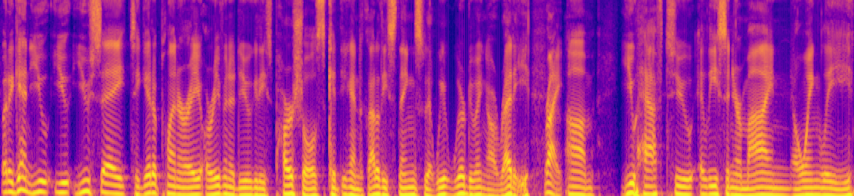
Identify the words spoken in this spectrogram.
But again, you you you say to get a plenary or even to do these partials. Again, a lot of these things that we we're doing already. Right. Um, you have to at least in your mind knowingly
